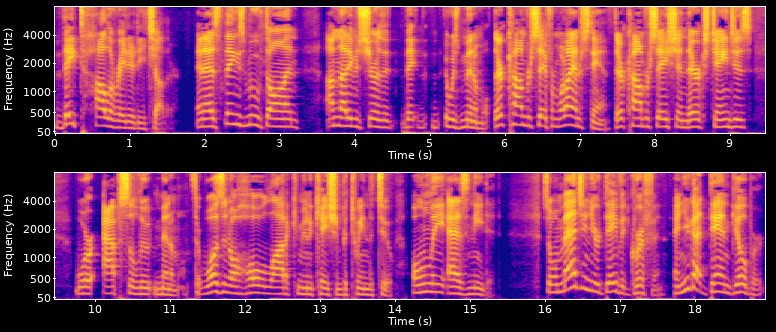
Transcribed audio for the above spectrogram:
They tolerated each other. And as things moved on, I'm not even sure that they, it was minimal. Their conversation, from what I understand, their conversation, their exchanges were absolute minimal. There wasn't a whole lot of communication between the two, only as needed. So imagine you're David Griffin and you got Dan Gilbert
